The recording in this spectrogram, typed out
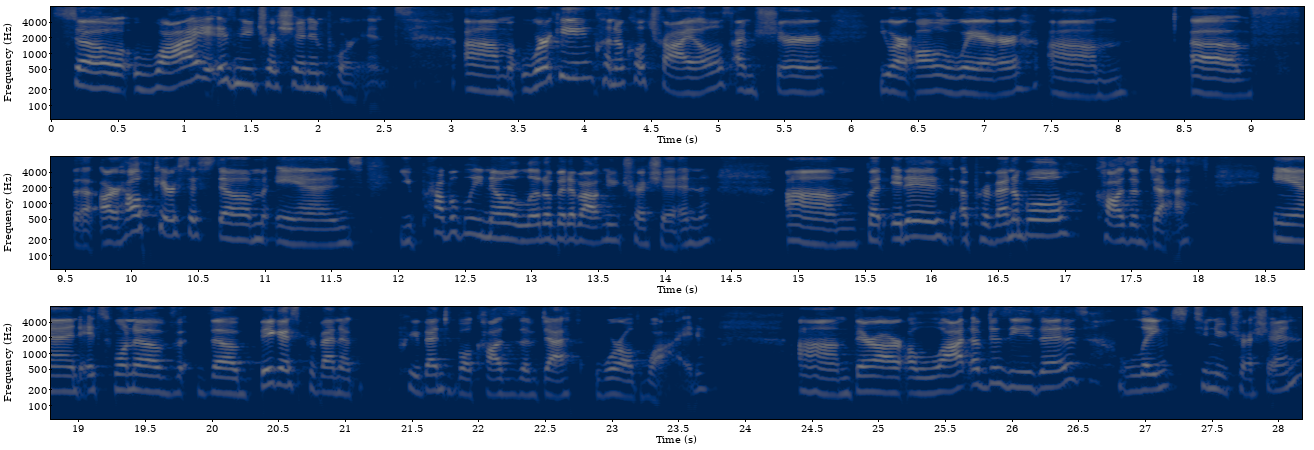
So why is nutrition important? Um, working in clinical trials, I'm sure you are all aware um, of the, our healthcare system and you probably know a little bit about nutrition. Um, but it is a preventable cause of death. And it's one of the biggest prevent- preventable causes of death worldwide. Um, there are a lot of diseases linked to nutrition.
